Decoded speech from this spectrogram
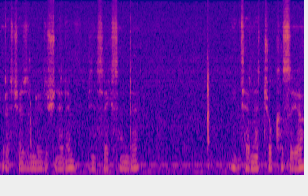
Şöyle çözünürlüğü düşünelim. 1080'de internet çok kasıyor.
